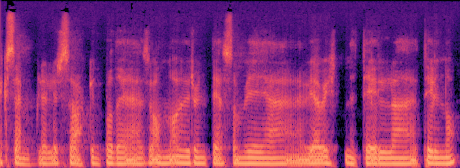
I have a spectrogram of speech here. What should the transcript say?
eksempel eller saken på det, sånn, rundt det som vi, vi er vitne til, til nå.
